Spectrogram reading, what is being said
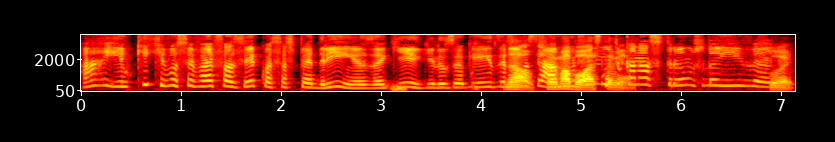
Ai, e o que, que você vai fazer com essas pedrinhas aqui? Que não sei o que. E você Não, fala assim, foi ah, uma mano, bosta foi muito mesmo. canastrão isso daí, velho. Foi.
